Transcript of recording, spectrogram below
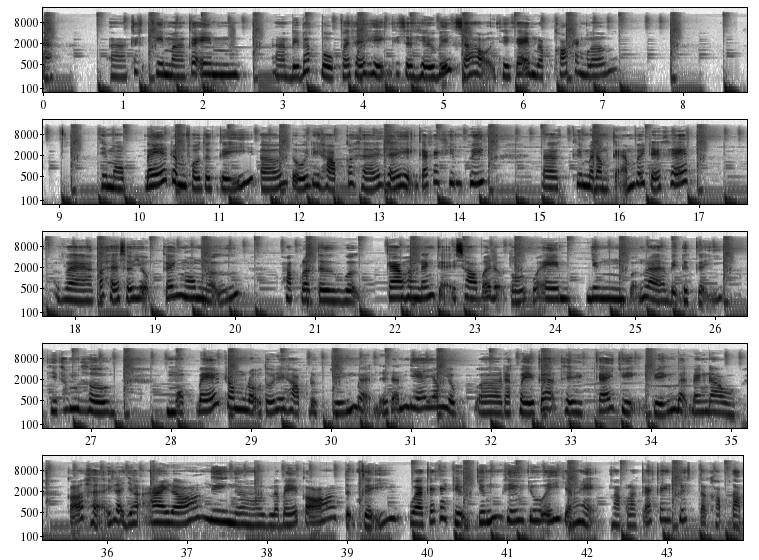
à, các khi mà các em à, bị bắt buộc phải thể hiện cái sự hiểu biết xã hội thì các em gặp khó khăn lớn. Thì một bé trong phẫu tự kỷ ở tuổi đi học có thể thể hiện các cái khiếm khuyết à, khi mà đồng cảm với trẻ khác và có thể sử dụng cái ngôn ngữ hoặc là từ vựng cao hơn đáng kể so với độ tuổi của em nhưng vẫn là bị tự kỷ. Thì thông thường một bé trong độ tuổi đi học được chuyển bệnh để đánh giá giáo dục uh, đặc biệt á, thì cái chuyện chuyển bệnh ban đầu có thể là do ai đó nghi ngờ là bé có tự kỷ qua các cái triệu chứng thiếu chú ý chẳng hạn hoặc là các cái khuyết tật học tập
